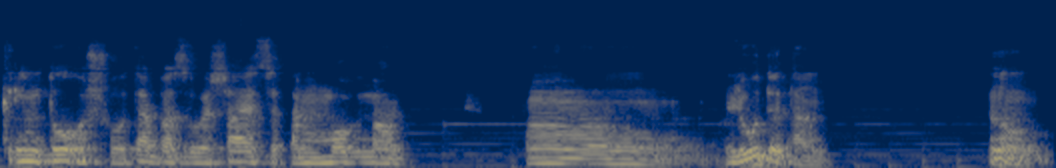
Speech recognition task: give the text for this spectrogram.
крім того, що у тебе залишається там, мовно, люди там, ну,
